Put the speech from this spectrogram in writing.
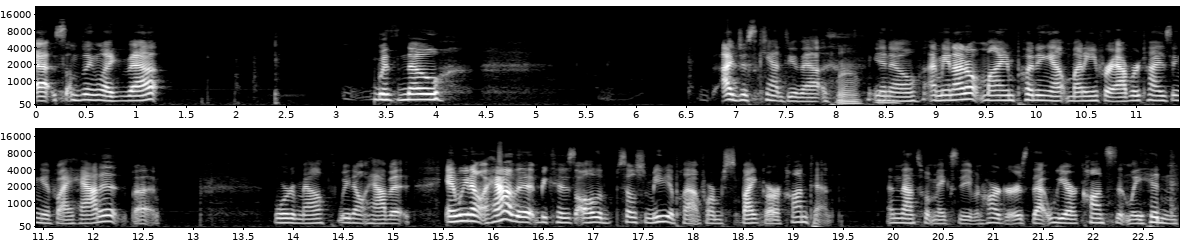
at something like that with no I just can't do that. Yeah. You know, I mean, I don't mind putting out money for advertising if I had it, but word of mouth, we don't have it. And we don't have it because all the social media platforms spike our content. And that's what makes it even harder is that we are constantly hidden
